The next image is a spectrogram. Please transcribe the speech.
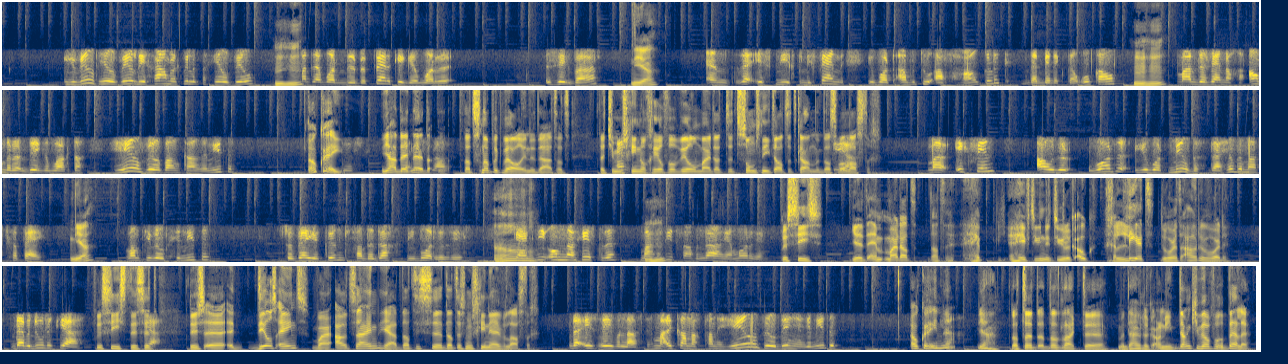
je wilt heel veel, lichamelijk wil ik nog heel veel. Mhm. Maar dan worden de beperkingen worden zichtbaar. Ja? En dat is niet, niet fijn. Je wordt af en toe afhankelijk. Daar ben ik nou ook al. Mhm. Maar er zijn nog andere dingen waar ik nog heel veel van kan genieten. Oké. Ja, dat, dat nee, is dat, wel- dat snap ik wel inderdaad. Dat, dat je En- misschien nog heel veel wil, maar dat het soms niet altijd kan. En dat is wel Ja. lastig. Maar ik vind, ouder worden, je wordt milder. Daar heel de maatschappij. Ja? Want je wilt genieten, zover je kunt, van de dag die morgen er is. Oh. Kijk niet om naar gisteren, maar Mhm. geniet van vandaag en morgen. Precies. Je, en, maar dat, dat heb, heeft u natuurlijk ook geleerd door het ouder worden. Dat bedoel ik, ja. Precies. Dus, het, Ja. dus eh, deels eens, maar oud zijn, ja, dat is, eh, dat is misschien even lastig. Dat is even lastig. Maar ik kan nog van heel veel dingen genieten. Oké, nee. ja. dat, eh, dat, dat lijkt me duidelijk, Annie. Dankjewel voor het bellen.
